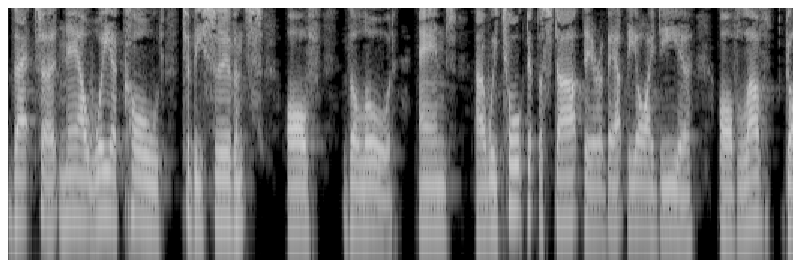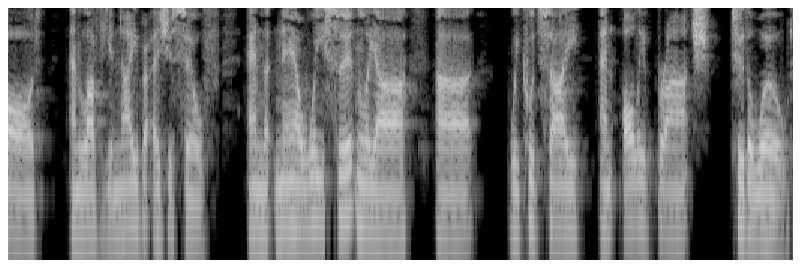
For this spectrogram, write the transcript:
that uh, now we are called to be servants of the Lord. And uh, we talked at the start there about the idea of love God and love your neighbour as yourself, and that now we certainly are, uh, we could say, an olive branch to the world.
